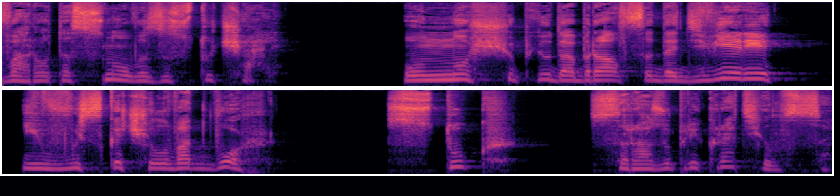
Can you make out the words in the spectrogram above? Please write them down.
ворота снова застучали. Он ощупью добрался до двери и выскочил во двор. Стук сразу прекратился.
